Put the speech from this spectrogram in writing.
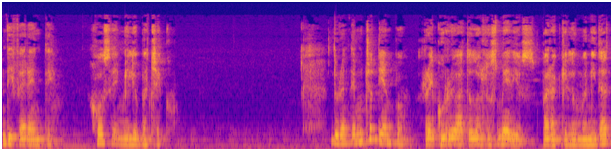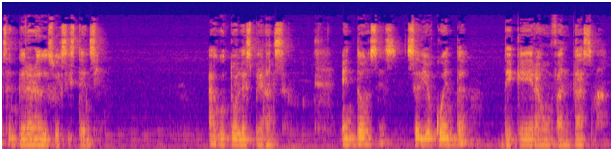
Diferente. José Emilio Pacheco. Durante mucho tiempo recurrió a todos los medios para que la humanidad se enterara de su existencia. Agotó la esperanza. Entonces se dio cuenta de que era un fantasma.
